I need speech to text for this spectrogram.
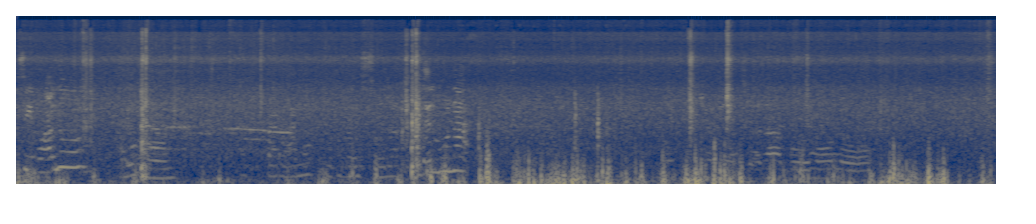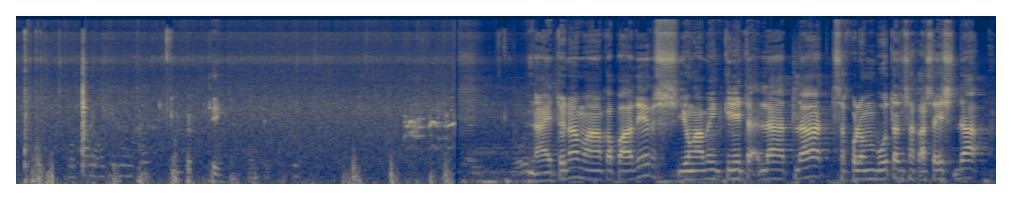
Kailangan mo resibo, ano? Ano yan? Para ano? Makakaisulat. Dahil muna. Ocho gramos. Arabo, mono. Magkano ang kilong to? 150. Na ito na mga kapaders, yung aming kinita lahat-lahat sa kulambutan sa sa isda.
